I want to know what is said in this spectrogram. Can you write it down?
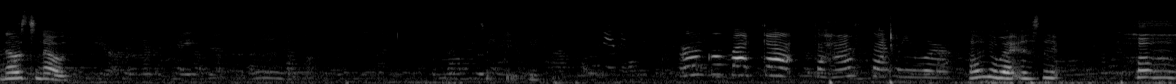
Nose to nose. I'll go back at the house that we were. I'll go back to sleep. Oh,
